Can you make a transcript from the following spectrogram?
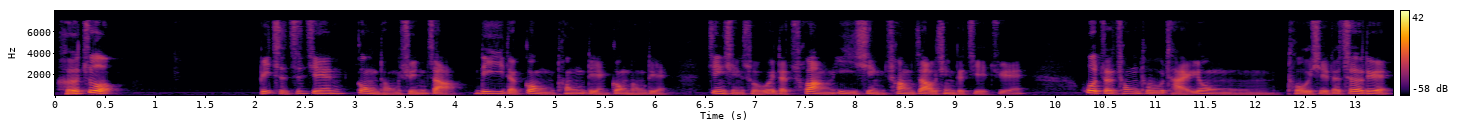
合作，彼此之间共同寻找利益的共通点、共同点。进行所谓的创意性、创造性的解决，或者冲突采用妥协的策略，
